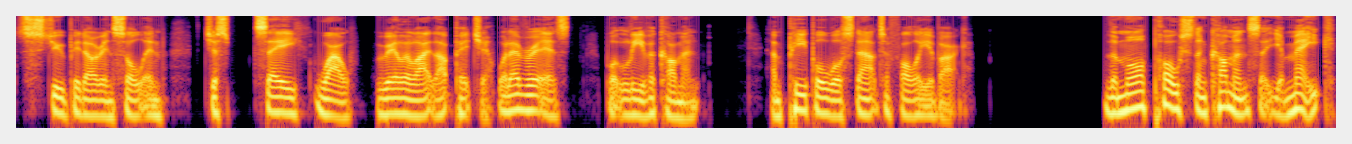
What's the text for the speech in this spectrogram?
stupid or insulting. Just say, wow, really like that picture, whatever it is, but leave a comment. And people will start to follow you back. The more posts and comments that you make,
